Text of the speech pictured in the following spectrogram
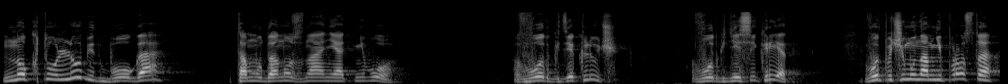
Но кто любит Бога, тому дано знание от Него. Вот где ключ, вот где секрет. Вот почему нам не просто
